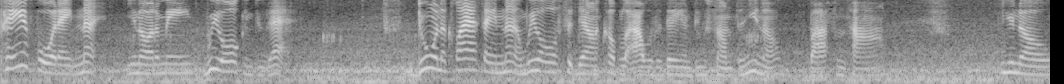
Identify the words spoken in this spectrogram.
Paying for it ain't nothing. You know what I mean? We all can do that. Doing a class ain't nothing. We all sit down a couple of hours a day and do something, you know, buy some time. You know,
